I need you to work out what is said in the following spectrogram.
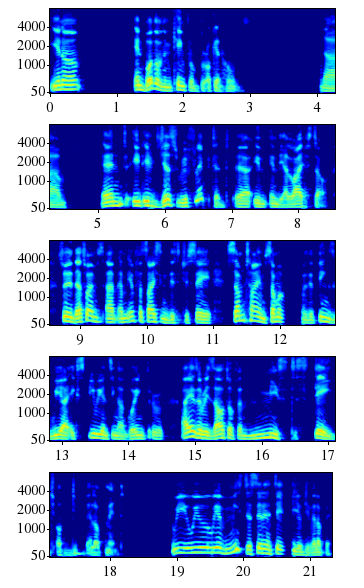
you know, and both of them came from broken homes. Um, and it, it just reflected uh, in in their lifestyle. So that's why I'm, I'm emphasizing this to say sometimes some of the things we are experiencing are going through are as a result of a missed stage of development. We, we, we have missed a certain stage of development.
